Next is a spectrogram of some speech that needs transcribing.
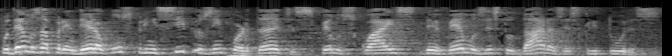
podemos aprender alguns princípios importantes pelos quais devemos estudar as Escrituras.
